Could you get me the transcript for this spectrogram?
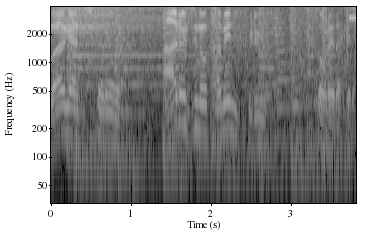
我が力は主のために振るう。それだけだ。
